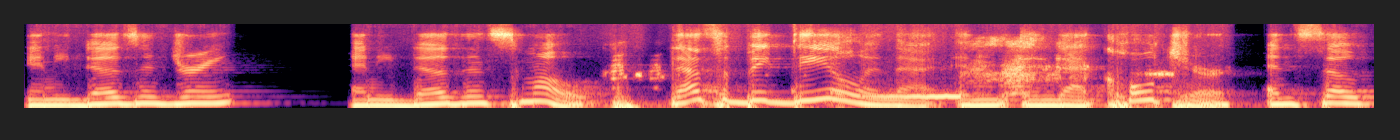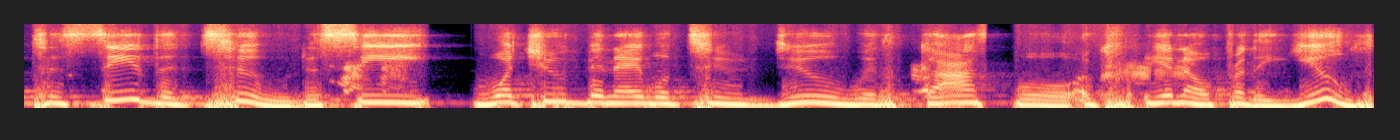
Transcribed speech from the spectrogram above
and he doesn't drink and he doesn't smoke. That's a big deal in that in, in that culture. And so to see the two, to see what you've been able to do with gospel, you know, for the youth,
